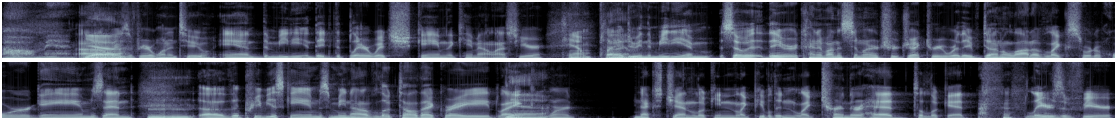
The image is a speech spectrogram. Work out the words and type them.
Oh man, uh, yeah, Layers of Fear one and two, and the medium they did the Blair Witch game that came out last year. Can't play uh, doing the medium. So they were kind of on a similar trajectory where they've done a lot of like sort of horror games, and mm-hmm. uh, the previous games may not have looked all that great. Like yeah. weren't next gen looking like people didn't like turn their head to look at layers of fear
